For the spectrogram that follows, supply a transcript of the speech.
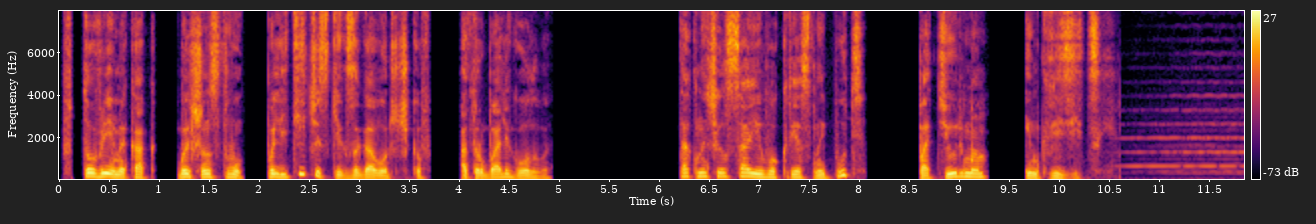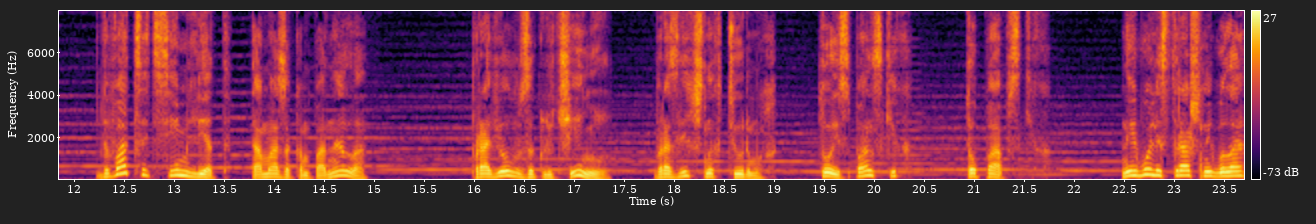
в то время как большинству политических заговорщиков отрубали головы. Так начался его крестный путь по тюрьмам Инквизиции. 27 лет Томазо Кампанелло провел в заключении в различных тюрьмах, то испанских, то папских. Наиболее страшной была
